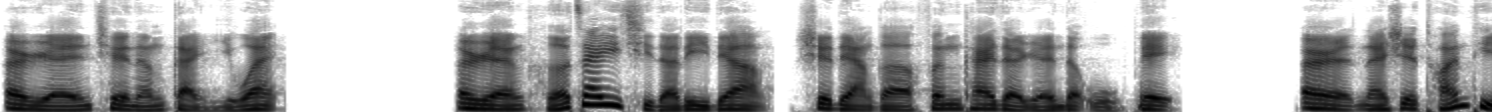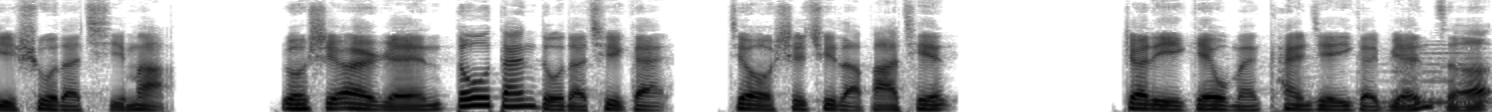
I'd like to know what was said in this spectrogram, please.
二人却能赶一万。二人合在一起的力量是两个分开的人的五倍。二乃是团体数的起码。若是二人都单独的去赶，就失去了八千。这里给我们看见一个原则：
